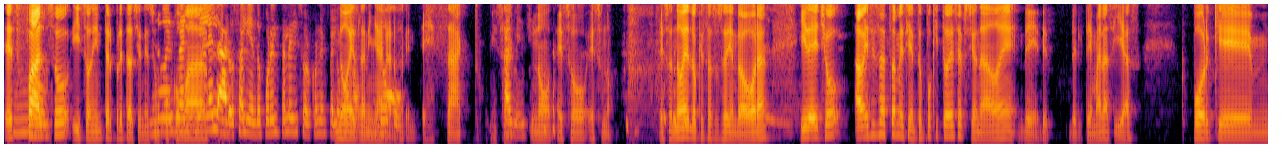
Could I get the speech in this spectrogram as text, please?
es falso y son interpretaciones un poco más. No es la niña del aro saliendo por el televisor con el pelo. No es la niña del aro saliendo. Exacto. exacto. No, eso, eso no. Eso no es lo que está sucediendo ahora. Y de hecho, a veces hasta me siento un poquito decepcionado de, del tema de las IAS, porque mm,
